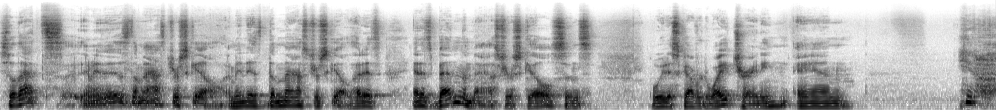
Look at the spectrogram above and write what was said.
So that's, I mean, it is the master skill. I mean, it's the master skill. That is, and it's been the master skill since we discovered weight training. And, you know,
